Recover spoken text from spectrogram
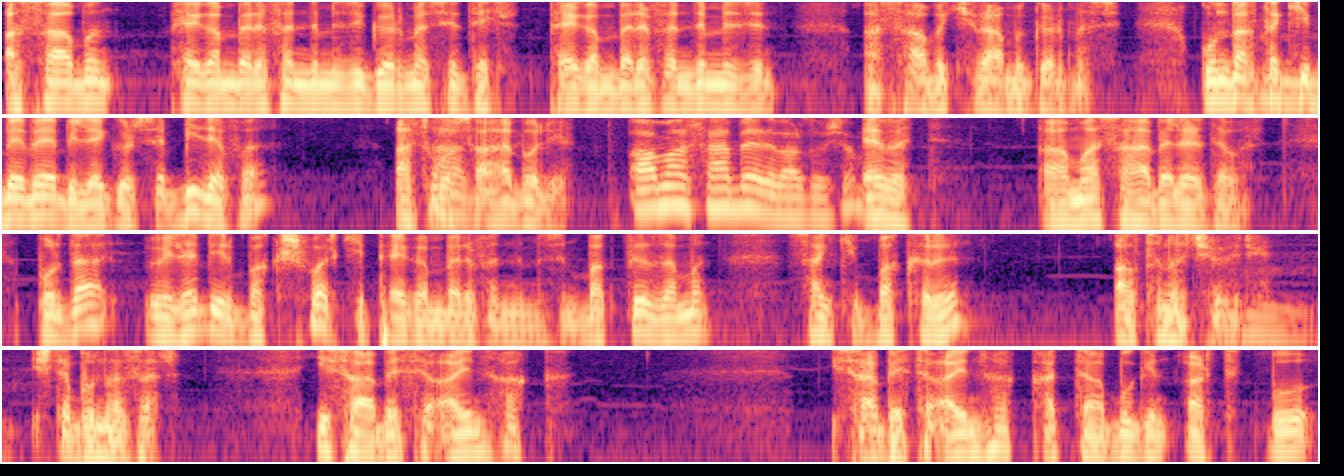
ashabın Peygamber Efendimiz'i görmesi değil. Peygamber Efendimiz'in ashab-ı kiramı görmesi. Kundaktaki hmm. bebeği bile görse bir defa artık sahabe. o sahabe oluyor. Ama sahabeler de vardı hocam. Evet. Ama sahabeler de var. Burada öyle bir bakış var ki Peygamber Efendimizin baktığı zaman sanki bakırı altına çeviriyor. Hmm. İşte bu nazar. İsabeti ayın hak. İsabeti ayın hak. Hatta bugün artık bu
